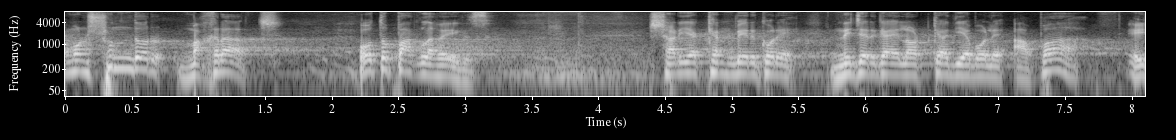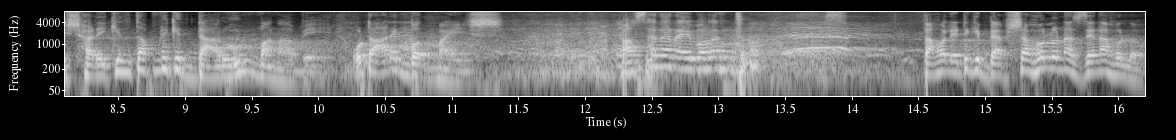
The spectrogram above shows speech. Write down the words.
এমন সুন্দর মাখরাজ ও তো পাগলা হয়ে গেছে। শাড়ি একখান বের করে নিজের গায়ে লটকা দিয়ে বলে, আপা, এই শাড়ি কিন্তু আপনাকে দারুণ মানাবে। ওটা আরেক বদমাইশ। আছে না নাই বলেন তো? তাহলে এটা কি ব্যবসা হলো না জেনা হলো?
